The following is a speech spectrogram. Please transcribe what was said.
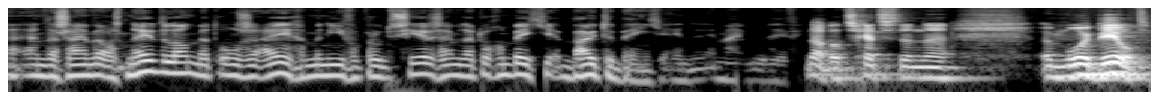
Uh, en daar zijn we als Nederland met onze eigen manier van produceren, zijn we daar toch een beetje een buitenbeentje in, in mijn beleving. Nou, dat schetst een, uh, een mooi beeld.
